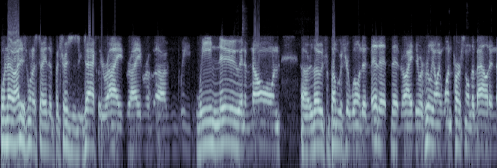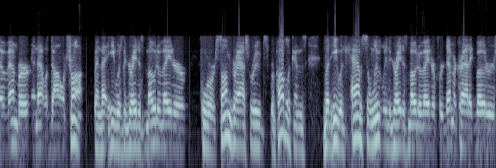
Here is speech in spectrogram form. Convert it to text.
Well, no, I just want to say that Patricia's exactly right. Right, uh, we we knew and have known, uh, those Republicans are willing to admit it, that right there was really only one person on the ballot in November, and that was Donald Trump, and that he was the greatest motivator for some grassroots Republicans, but he was absolutely the greatest motivator for Democratic voters,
